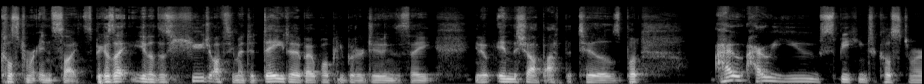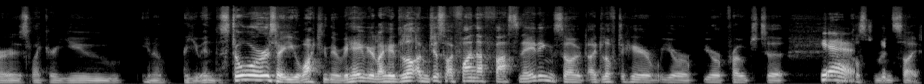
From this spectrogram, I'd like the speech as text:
customer insights because I, you know, there's a huge obviously amount of data about what people are doing to say, you know, in the shop at the tills. But how how are you speaking to customers? Like, are you, you know, are you in the stores? Are you watching their behavior? Like, I'd lo- I'm just I find that fascinating. So I'd love to hear your your approach to yeah customer insight.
